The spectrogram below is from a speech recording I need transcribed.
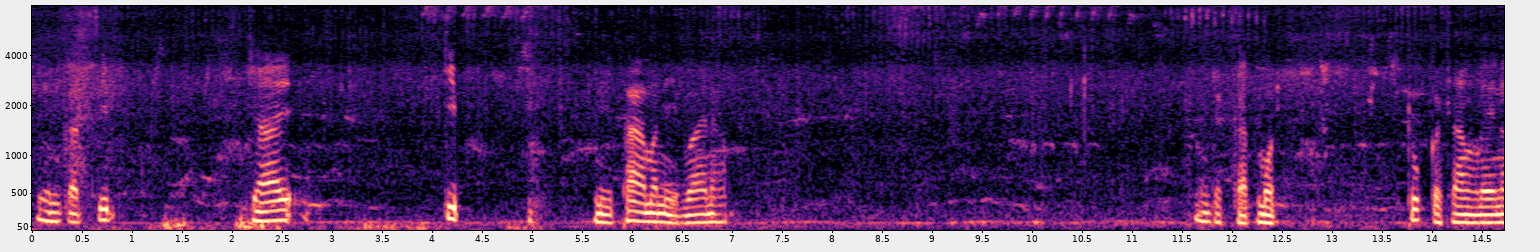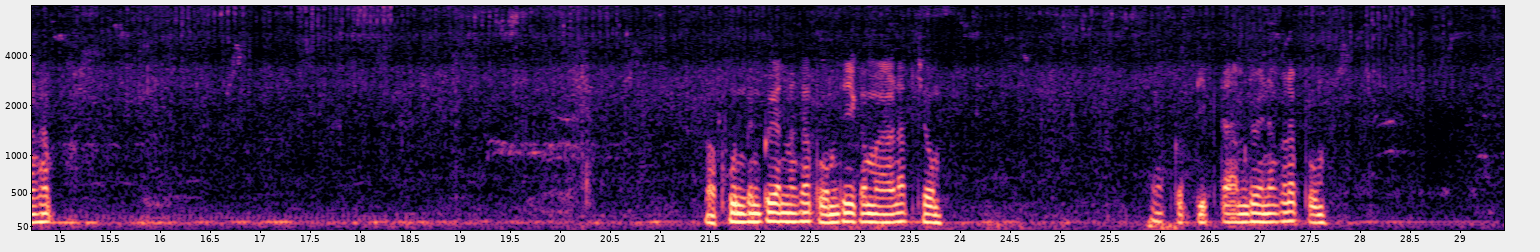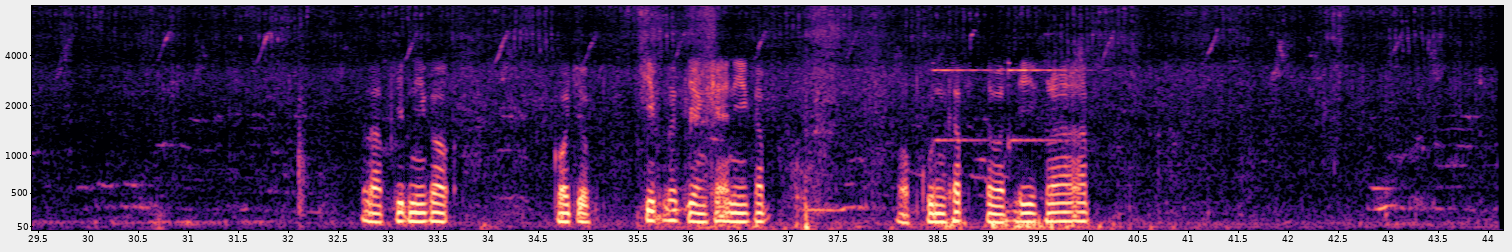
โดนกัดซิป ใช้กิบหนีบผ้ามาหนีบไว้นะครับ มันจะกัดหมด ทุกกระชังเลยนะครับ ขอบคุณเพื่อนๆนะครับผมที่เข้ามารับชมกดติดตามด้วยนะครับผมสำหรับคลิปนี้ก็ก็จบคลิปเพียงแค่นี้ครับ ขอบคุณครับ สวัสดีครับ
